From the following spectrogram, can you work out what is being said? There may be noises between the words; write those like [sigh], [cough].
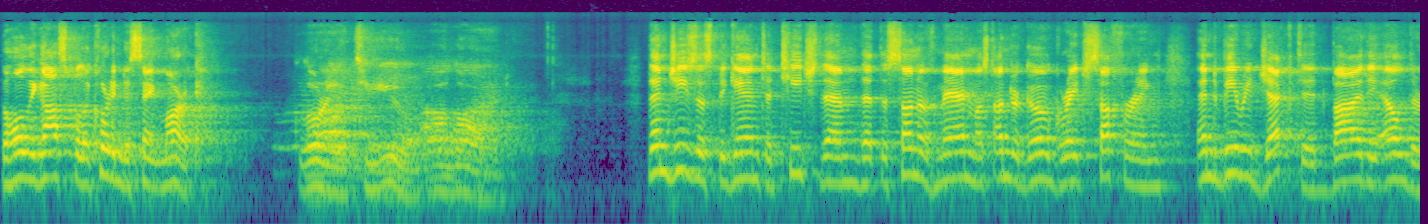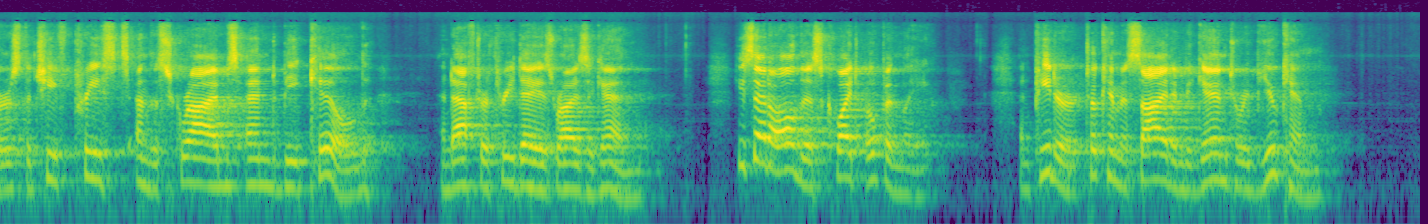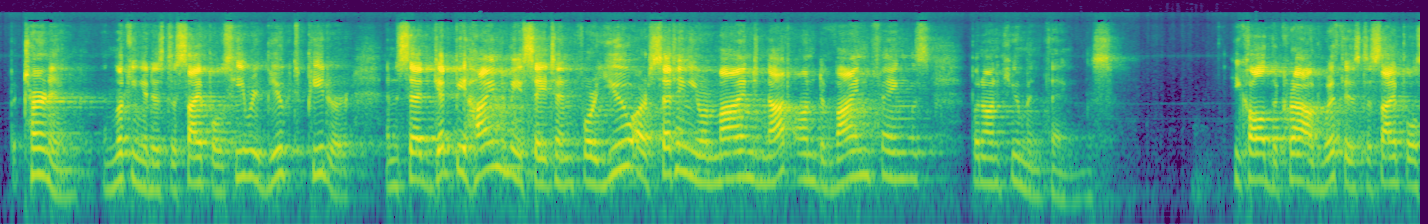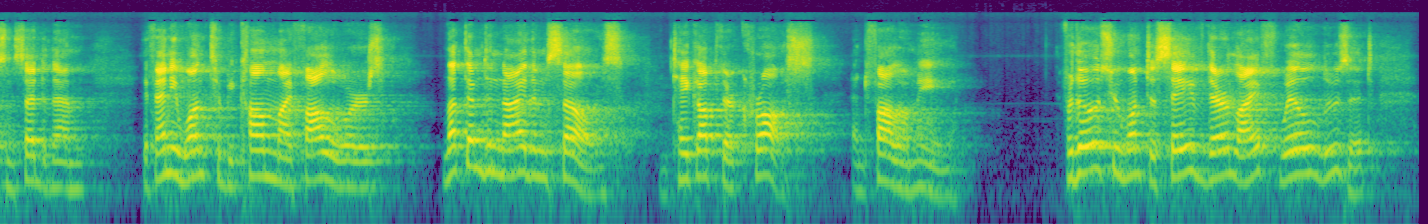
The Holy Gospel according to St. Mark. Glory to you, O Lord. Then Jesus began to teach them that the Son of Man must undergo great suffering and be rejected by the elders, the chief priests, and the scribes, and be killed, and after three days rise again. He said all this quite openly. And Peter took him aside and began to rebuke him. But turning, and looking at his disciples, he rebuked Peter and said, Get behind me, Satan, for you are setting your mind not on divine things, but on human things. He called the crowd with his disciples and said to them, If any want to become my followers, let them deny themselves and take up their cross and follow me. For those who want to save their life will lose it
